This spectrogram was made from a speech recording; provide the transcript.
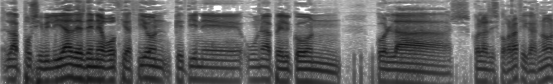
las posibilidades de negociación que tiene un Apple con, con las, con las discográficas, ¿no?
